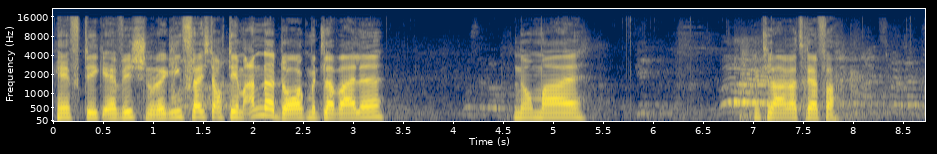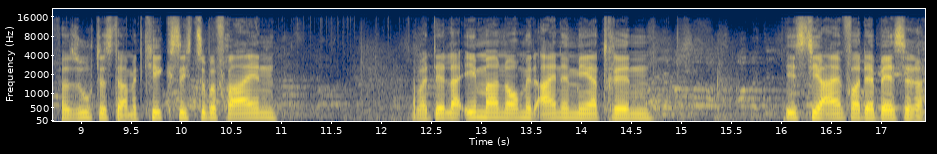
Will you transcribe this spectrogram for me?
heftig erwischen? Oder gelingt vielleicht auch dem Underdog mittlerweile noch mal ein klarer Treffer? Versucht es da mit Kick sich zu befreien. Aber Della immer noch mit einem mehr drin. Ist hier einfach der Bessere.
